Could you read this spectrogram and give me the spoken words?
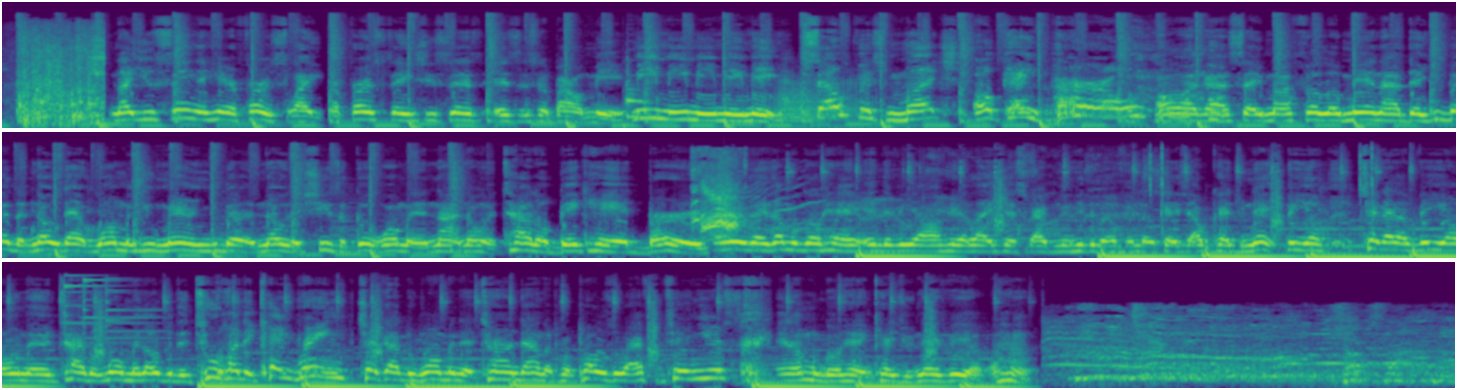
Now you seen it here first. Like the first thing she says is it's about me. Me, me, me, me, me. Selfish much? Okay, Pearl. All I gotta say, my fellow men out there, you better know that woman you marrying. You better know that she's a good woman and not no entitled big head bird. Anyways, I'm gonna go ahead and end the video here. Like, share, subscribe, new, hit the bell for notifications. I will catch you next video. Check out a video on the entitled woman over the 200k ring. Check out the woman that turned down the proposal after 10 years. And I'm gonna go ahead and catch you next video. Uh-huh. Shortstop,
